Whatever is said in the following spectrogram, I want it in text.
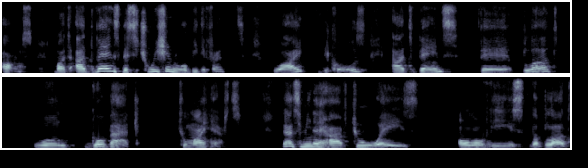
arms. But veins, the situation will be different. Why? Because veins, the blood will go back to my heart. That means I have two ways. All of these, the blood,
